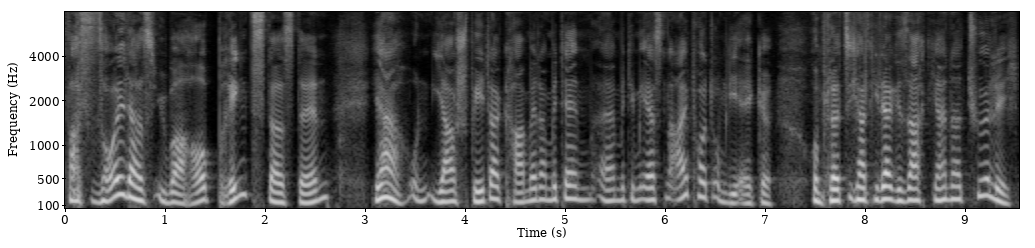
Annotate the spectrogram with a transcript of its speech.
Was soll das überhaupt? Bringt's das denn? Ja, und ein Jahr später kam er dann mit dem, äh, mit dem ersten iPod um die Ecke. Und plötzlich hat jeder gesagt, ja natürlich.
